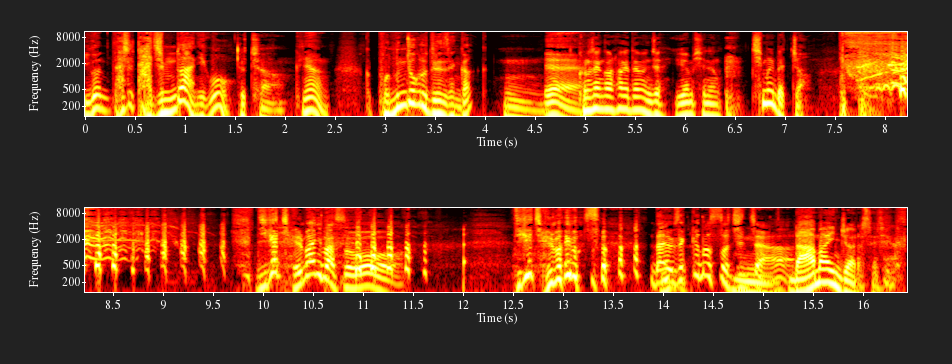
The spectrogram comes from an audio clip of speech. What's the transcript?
이건 사실 다짐도 아니고 그렇죠. 그냥 그 본능적으로 드는 생각? 음. 예. 그런 생각을 하게 되면 이제 UMC는 침을 뱉죠. 네가 제일 많이 봤어. 네가 제일 많이 봤어. 나 요새 끊었어 진짜. 음, 라마인 줄 알았어요, 제가.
